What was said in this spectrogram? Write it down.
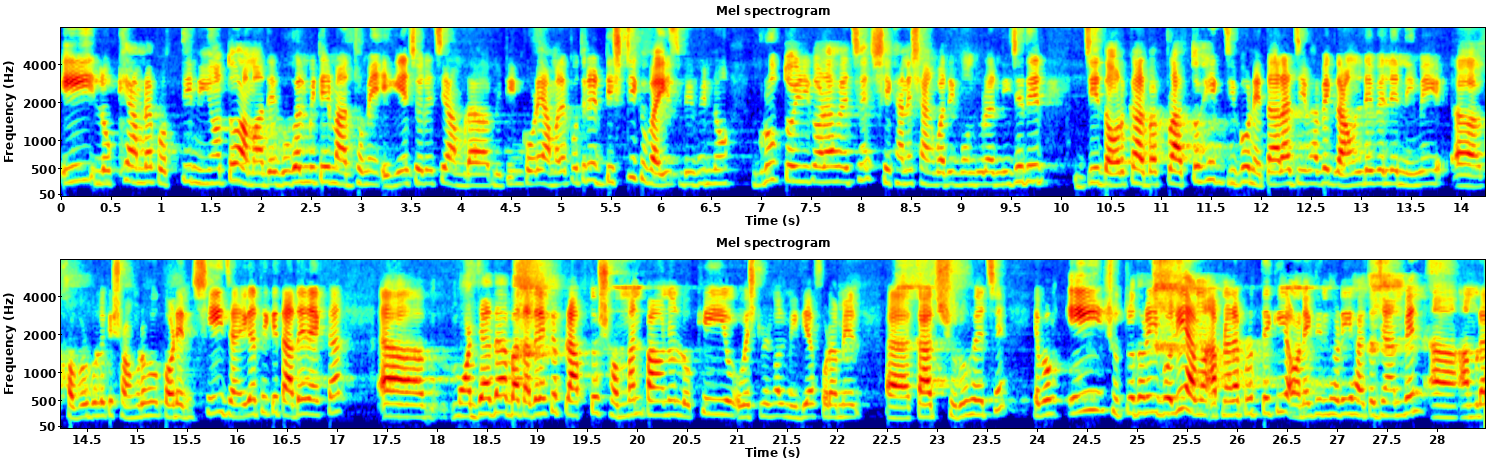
এই লক্ষ্যে আমরা প্রতিনিয়ত আমাদের গুগল মিটের মাধ্যমে এগিয়ে চলেছে। আমরা মিটিং করে আমাদের প্রতিটা ডিস্ট্রিক্ট ওয়াইজ বিভিন্ন গ্রুপ তৈরি করা হয়েছে। সেখানে সাংবাদিক বন্ধুরা নিজেদের যে দরকার বা প্রাত্যহিক জীবনে তারা যেভাবে গ্রাউন্ড লেভেলে নেমে খবরগুলোকে সংগ্রহ করেন, সেই জায়গা থেকে তাদের একটা মর্যাদা বা তাদের একটা প্রাপ্ত সম্মান পাওয়ানোর লক্ষ্যেই ওয়েস্ট বেঙ্গল মিডিয়া ফোরামের কাজ শুরু হয়েছে। এবং এই সূত্র ধরেই বলি আপনারা প্রত্যেকেই অনেকদিন ধরেই হয়তো জানবেন আমরা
